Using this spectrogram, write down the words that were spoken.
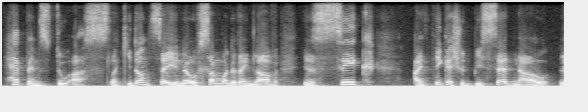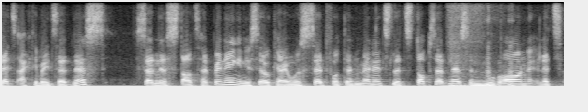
happens to us. Like you don't say, you know, someone that I love is sick. I think I should be sad now. Let's activate sadness. Sadness starts happening, and you say, "Okay, I was sad for ten minutes. Let's stop sadness and move on." Let's.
